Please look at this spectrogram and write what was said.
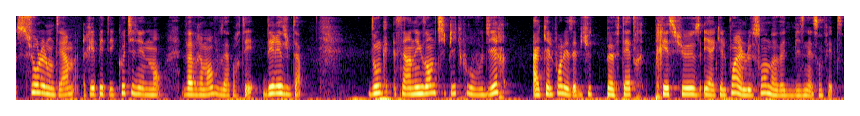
sur le long terme, répétée quotidiennement, va vraiment vous apporter des résultats. Donc, c'est un exemple typique pour vous dire à quel point les habitudes peuvent être précieuses et à quel point elles le sont dans votre business en fait.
